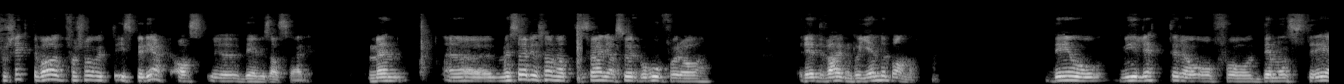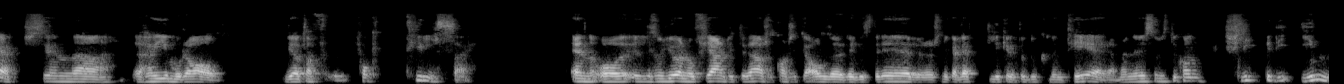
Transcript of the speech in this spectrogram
prosjektet var for så vidt inspirert av delvis av Sverige. Men, men så er det jo sånn at Sverige har større behov for å redde verden på hjemmebane det er jo mye lettere å få demonstrert sin uh, høye moral ved å ta folk til seg, enn å liksom, gjøre noe fjernt uti der som kanskje ikke alle registrerer, eller som ikke er lett like lett å dokumentere. Men liksom, hvis du kan slippe de inn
